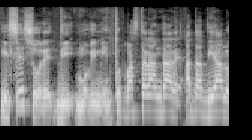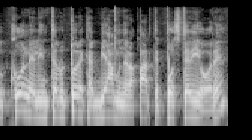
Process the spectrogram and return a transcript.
il sensore di movimento. Basterà andare ad avviarlo con l'interruttore che abbiamo nella parte posteriore,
